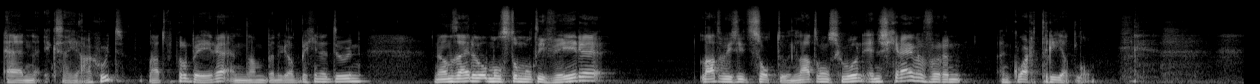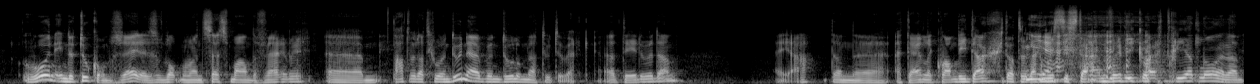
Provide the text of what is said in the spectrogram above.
En ik zei, ja goed, laten we proberen. En dan ben ik dat beginnen doen. En dan zeiden we om ons te motiveren, laten we eens iets zot doen. Laten we ons gewoon inschrijven voor een, een kwart triathlon. Gewoon in de toekomst. Hè. Dat is op dat moment zes maanden verder. Ehm, laten we dat gewoon doen. Hebben we een doel om naartoe te werken. En dat deden we dan. En ja, dan eh, uiteindelijk kwam die dag dat we daar Ja. moesten staan voor die kwart triathlon. En dan,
